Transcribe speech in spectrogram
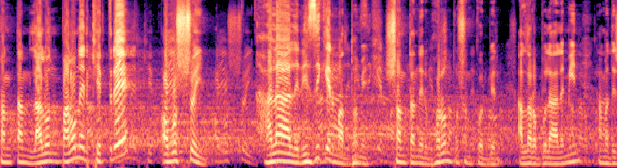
সন্তান লালন পালনের ক্ষেত্রে অবশ্যই হালাল রিজিকের মাধ্যমে সন্তানের ভরণ পোষণ করবেন। আল্লাহ রব্বুল্লা আলমিন আমাদের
